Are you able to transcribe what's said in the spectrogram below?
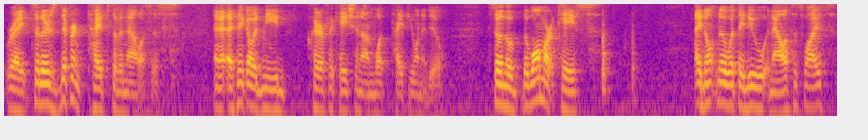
right. So there's different types of analysis, and I I think I would need clarification on what type you want to do. So in the the Walmart case, I don't know what they do analysis wise.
